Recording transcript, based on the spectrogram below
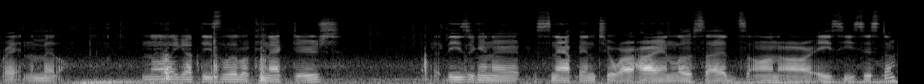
right in the middle. Now they got these little connectors. These are going to snap into our high and low sides on our AC system.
